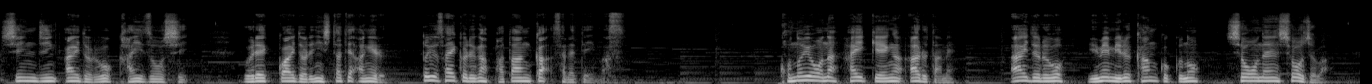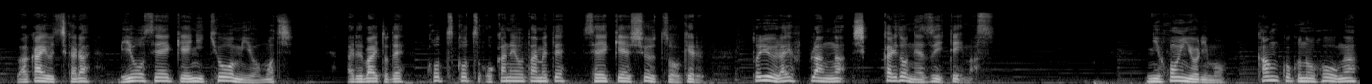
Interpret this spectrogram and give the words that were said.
新人アイドルを改造し、売れっ子アイドルに仕立て上げるというサイクルがパターン化されています。このような背景があるため、アイドルを夢見る韓国の少年少女は若いうちから美容整形に興味を持ち、アルバイトでコツコツお金を貯めて整形手術を受けるというライフプランがしっかりと根付いています。日本よりも韓国の方が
